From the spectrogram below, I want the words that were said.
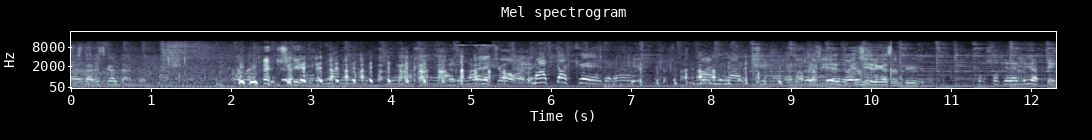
Si sta riscaldando. Ma attacchietela! eh. Mannaggia! E due giri che Te lo sto chiedendo io a te.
